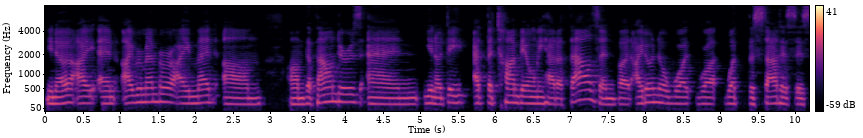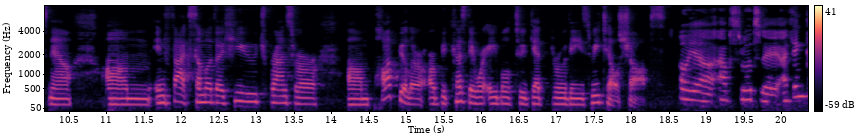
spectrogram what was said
You know, I and I remember I met um, um, the founders, and you know, they at the time they only had a thousand, but I don't know what what what the status is now. Um, in fact, some of the huge brands who are um, popular are because they were able to get through these retail shops. Oh yeah, absolutely. I think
